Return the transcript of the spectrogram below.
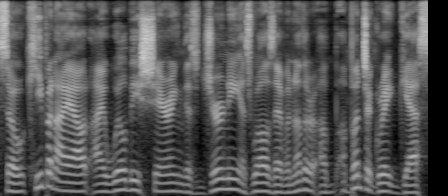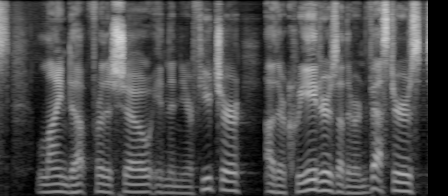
So keep an eye out. I will be sharing this journey as well as I have another a, a, bunch of great guests lined up for the show in the near future. Other creators, other investors,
